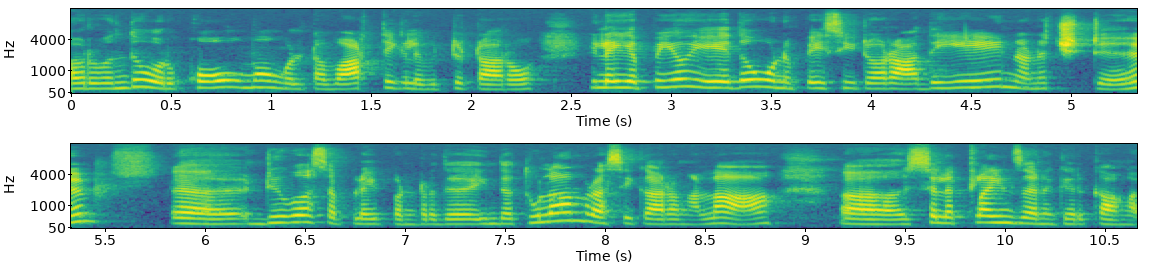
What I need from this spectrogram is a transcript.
அவர் வந்து ஒரு கோவமாக உங்கள்கிட்ட வார்த்தைகளை விட்டுட்டாரோ இல்லை எப்பயோ ஏதோ ஒன்று பேசிட்டாரோ அதையே நினச்சிட்டு டிவோர்ஸ் அப்ளை பண்ணுறது இந்த துலாம் ராசிக்காரங்கெல்லாம் சில கிளைண்ட்ஸ் எனக்கு இருக்காங்க.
